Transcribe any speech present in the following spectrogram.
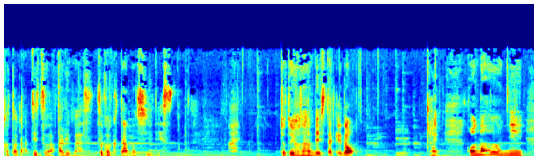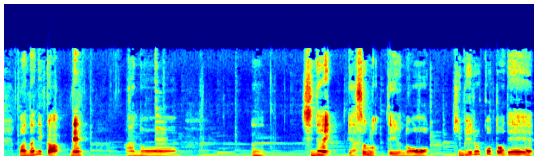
ことが実はあります。すごく楽しいです、はい、ちょっと余談でしたけど、はい、こんな風にまあ、何かねあの、うんしない休むっていうのを決めることで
